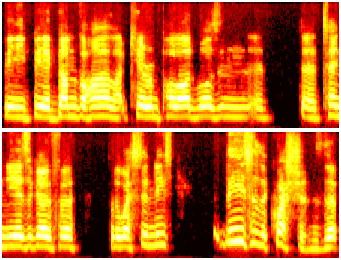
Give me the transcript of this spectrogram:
be be a gun for hire like Kieron Pollard was in uh, uh, ten years ago for for the West Indies? These are the questions that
